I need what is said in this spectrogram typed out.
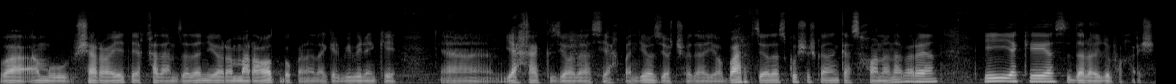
و امو شرایط قدم زدن یا را مراعات بکنن. اگر ببینن که یخک زیاد است یخبندی ها زیاد شده یا برف زیاد است کوشش کنن که از خانه نبرایند یکی از دلایل فقهش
